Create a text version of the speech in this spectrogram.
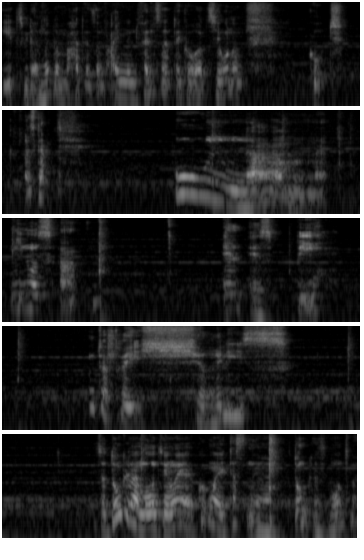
geht es wieder. Ne? Dann hat er seine eigenen Fensterdekorationen. Gut, alles klar. Unam minus A LSB unterstrich Release ist so dunkel beim Wohnzimmer. Ja, gucken wir die Tasten im dunkles Wohnzimmer.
